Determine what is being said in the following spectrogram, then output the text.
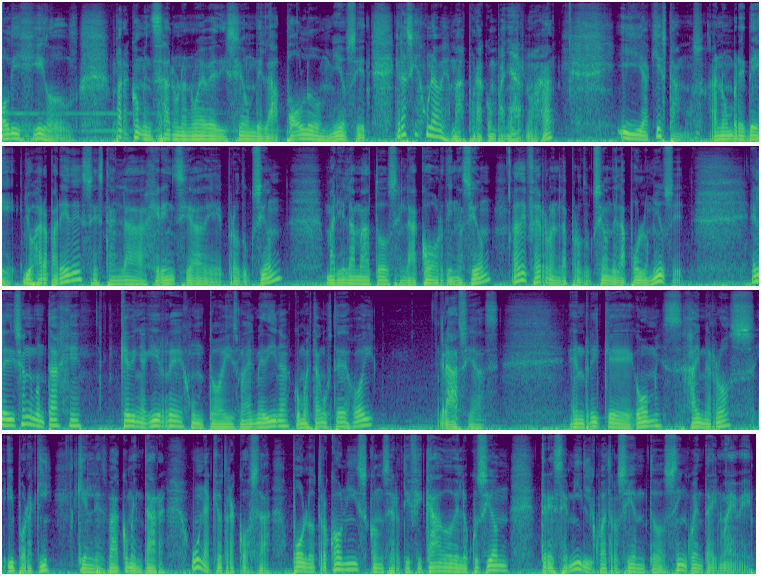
Melancholy Hill para comenzar una nueva edición de la Apollo Music. Gracias una vez más por acompañarnos. ¿ah? Y aquí estamos, a nombre de Johara Paredes, está en la gerencia de producción, Mariela Matos en la coordinación, Ade Ferro en la producción de la Apollo Music. En la edición y montaje, Kevin Aguirre junto a Ismael Medina. ¿Cómo están ustedes hoy? Gracias. Enrique Gómez, Jaime Ross y por aquí quien les va a comentar una que otra cosa, Polo Troconis con certificado de locución 13459.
